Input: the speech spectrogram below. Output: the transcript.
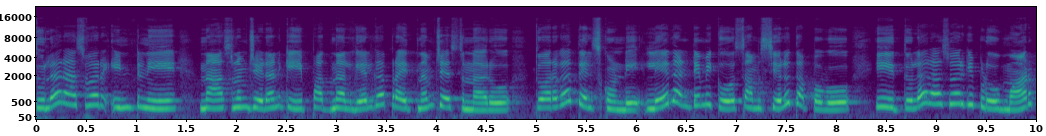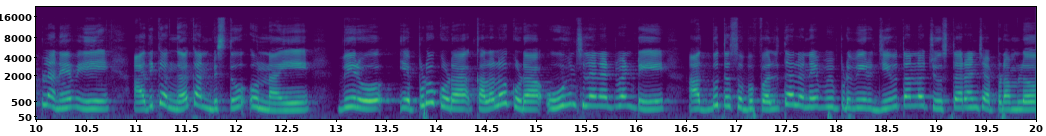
తులారాశి వారి ఇంటిని నాశనం చేయడానికి పద్నాలుగేళ్ళుగా ప్రయత్నం చేస్తున్నారు. త్వరగా తెలుసుకోండి. లేదంటే మీకు సమస్యలు తప్పవు. ఈ తులారాశి వారికి ఇప్పుడు మార్పులు అనేవి అధికంగా కనిపిస్తూ ఉన్నాయి. వీరు ఎప్పుడూ కూడా కలలో కూడా ఊహించలేనటువంటి అద్భుత శుభ ఫలితాలు అనేవి ఇప్పుడు వీరి జీవితంలో చూస్తారని చెప్పడంలో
